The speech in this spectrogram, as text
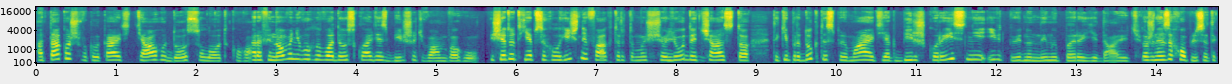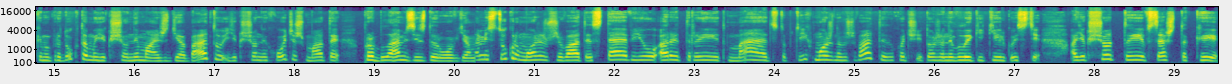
а також викликають тягу до солодкого. Рафіновані вуглеводи у складі збільшують вам вагу. Ще тут є психологічний фактор, тому що люди часто такі продукти сприймають як більш корисні і відповідно ними переїдають. Тож не захоплюйся такими продуктами, якщо не маєш діабету, якщо не хочеш мати проблем зі здоров'ям. Замість цукру можеш вживати стевію, аритрит, мед, тобто їх можна вживати, хоч і теж невеликій кількості. А якщо ти все ж таки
